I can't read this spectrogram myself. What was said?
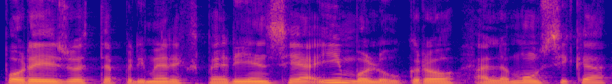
Por ello, esta primera experiencia involucró a la música,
